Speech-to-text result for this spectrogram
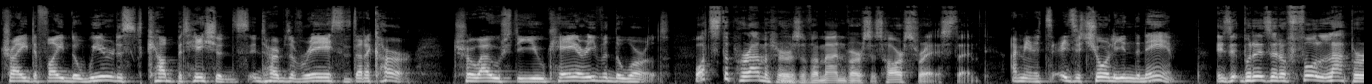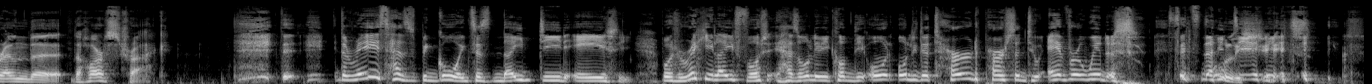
trying to find the weirdest competitions in terms of races that occur throughout the UK or even the world. What's the parameters of a man versus horse race then? I mean, it's is it surely in the name? Is it? But is it a full lap around the the horse track? The race has been going since 1980, but Ricky Lightfoot has only become the o- only the third person to ever win it since 1980. Holy shit!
